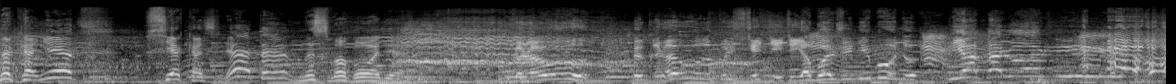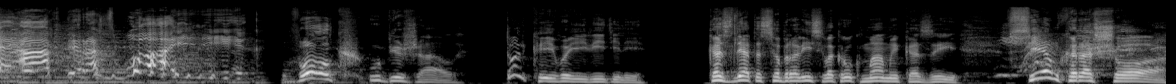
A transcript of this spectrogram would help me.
Наконец, все козлята на свободе. Караул! Караул, пощадите, я больше не буду. Я хороший! Ах ты разбойник! Волк убежал. Только его и видели. Козлята собрались вокруг мамы козы. Всем хорошо.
